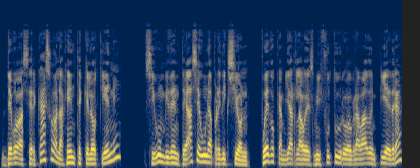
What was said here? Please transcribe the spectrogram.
¿Debo hacer caso a la gente que lo tiene? Si un vidente hace una predicción, ¿puedo cambiarla o es mi futuro grabado en piedra?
